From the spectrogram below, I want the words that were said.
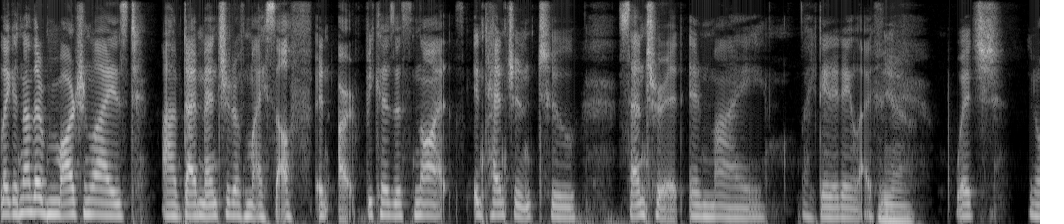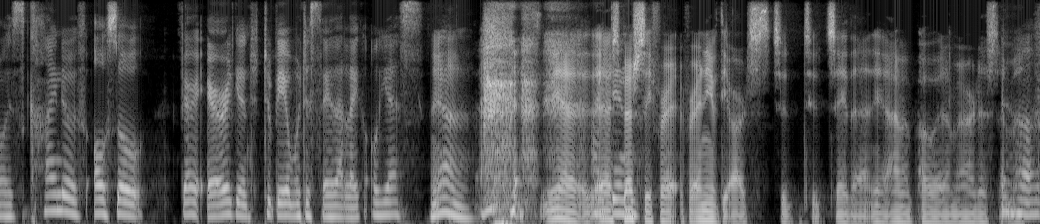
like another marginalized uh, dimension of myself in art because it's not intention to center it in my like day-to-day life Yeah. which you know is kind of also very arrogant to be able to say that like oh yes Yeah. yeah. especially for for any of the arts to to say that. Yeah, I'm a poet. I'm an artist. I'm a, uh,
